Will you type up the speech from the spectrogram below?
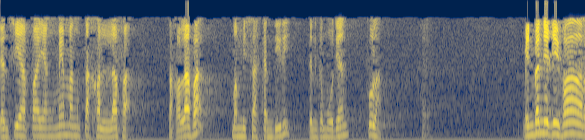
dan siapa yang memang takhallafa. Takhallafa memisahkan diri dan kemudian pulang. Min Bani Ghifar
